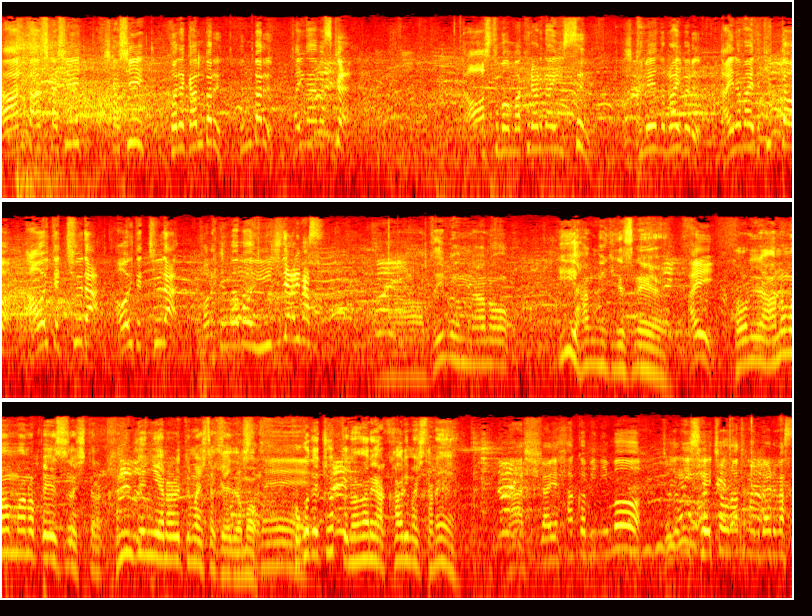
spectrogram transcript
あったしかししかし。ここで頑張る。踏ん張る。タイガーマスク。どうしても負けられない一戦。宿命のライバル。ダイナマイトキット。青い鉄柱だ。青い鉄柱だ。この辺はもう意地であります。随分あのいい反撃ですね。はい。これねあのまんまのペースでしたら完全にやられてましたけれども、ね。ここでちょっと流れが変わりましたね。まあ試合運びにも徐々に成長の跡が見られます。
